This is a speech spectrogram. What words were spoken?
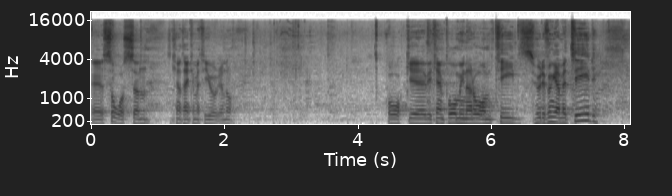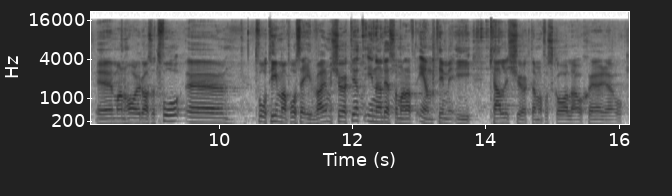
eh, såsen, kan jag tänka mig till juryn då. Och eh, vi kan påminna då om tids, hur det fungerar med tid. Eh, man har ju då alltså två, eh, två timmar på sig i varmköket. Innan dess har man haft en timme i kallkök där man får skala och skära och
